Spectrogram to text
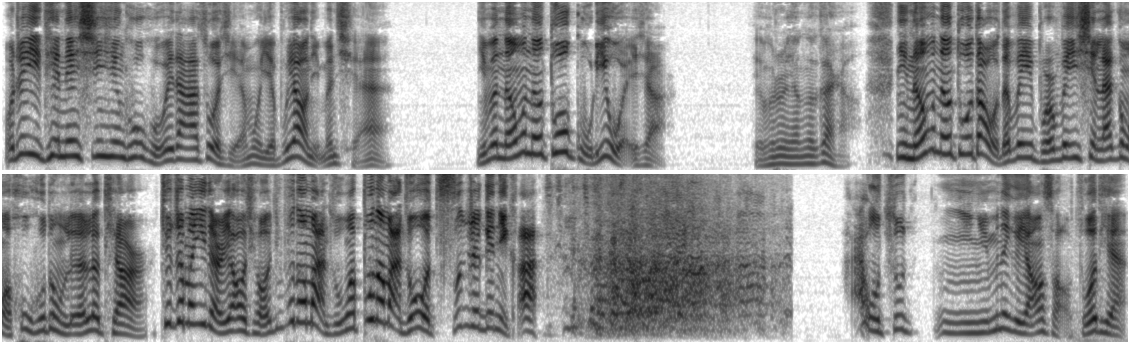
我这一天天辛辛苦苦为大家做节目，也不要你们钱，你们能不能多鼓励我一下？有人说杨哥干啥？你能不能多到我的微博、微信来跟我互互动、聊聊天就这么一点要求，你不能满足吗？不能满足，我辞职给你看。哎，我昨你你们那个杨嫂，昨天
